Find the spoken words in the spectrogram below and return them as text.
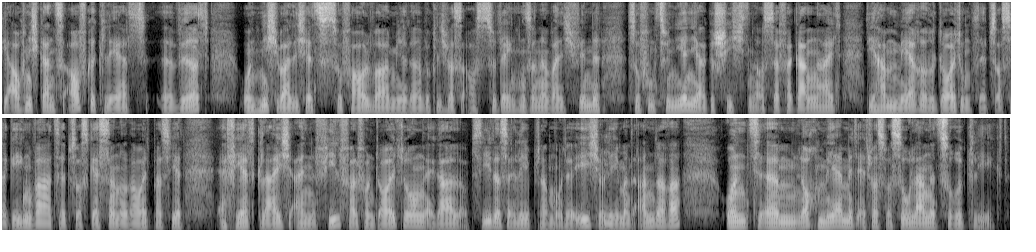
die auch nicht ganz aufgeklärt äh, wird und nicht, weil ich jetzt zu faul war, mir da wirklich was auszudenken, sondern weil ich finde, so funktionieren ja Geschichten aus der Vergangenheit. Die haben mehrere Deutungen, selbst aus der Gegenwart, selbst was gestern oder heute passiert, erfährt gleich eine Vielfalt von Deutungen, egal ob Sie das erlebt haben oder ich oder mhm. jemand anderer. Und ähm, noch mehr mit etwas, was so lange zurückliegt.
